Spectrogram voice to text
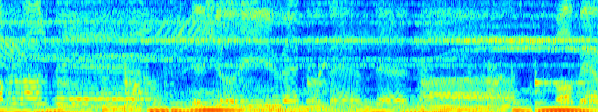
and Oberon fill is surely recommended not for fear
